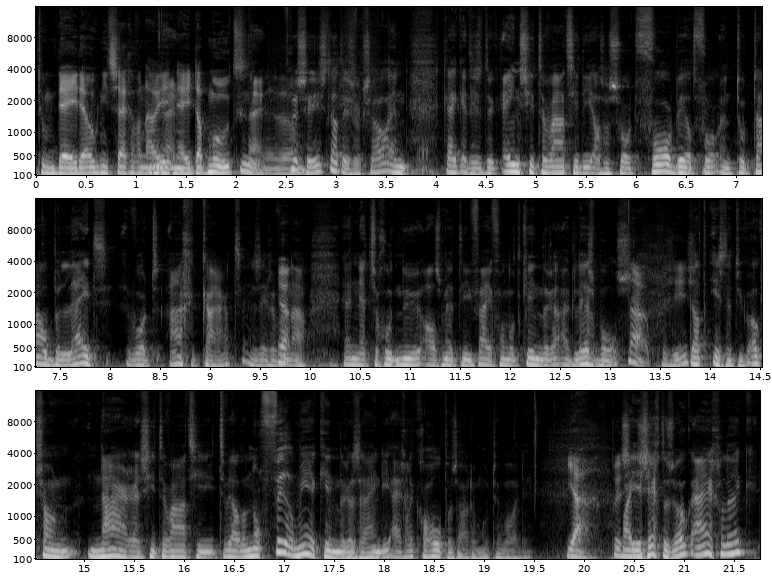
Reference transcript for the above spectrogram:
toen deden, ook niet zeggen van, nou, Nee. nee, dat moet. nee, Eh, precies, dat is ook zo. En kijk, het is natuurlijk één situatie die als een soort voorbeeld voor een totaal beleid wordt aangekaart. En zeggen van Ja. nou, hè, net zo goed nu als met die 500 kinderen uit Lesbos. Nou, precies. Dat is natuurlijk ook zo'n nare situatie, terwijl er nog veel meer kinderen zijn die eigenlijk geholpen zouden moeten worden. ja, precies. Maar je zegt dus ook eigenlijk,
